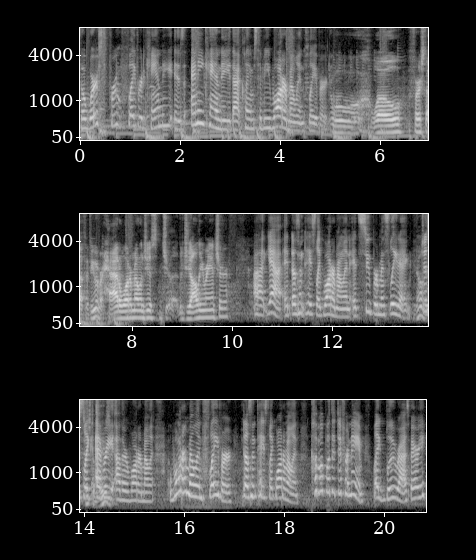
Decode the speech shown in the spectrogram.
The worst fruit flavored candy is any candy that claims to be watermelon flavored. Oh, whoa. First off, have you ever had a watermelon juice? J- Jolly Rancher? Uh, yeah, it doesn't taste like watermelon. It's super misleading. No, just like every other watermelon. Watermelon flavor doesn't taste like watermelon. Come up with a different name, like blue raspberry.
